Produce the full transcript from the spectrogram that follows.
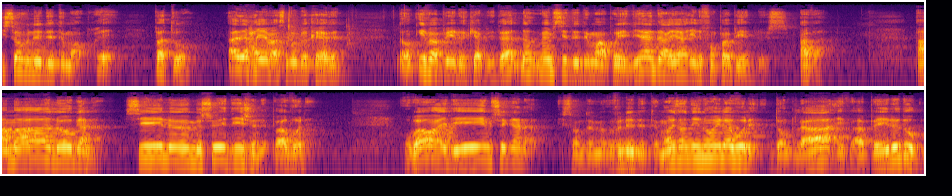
ils sont venus des témoins après, pas tout. Donc il va payer le capital, donc même si des témoins après il vient derrière, ils ne font pas payer plus. Avant. Ama lo Si le monsieur dit je n'ai pas volé, ils sont venus des témoins, ils ont dit non, il a volé. Donc là, il va payer le double.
